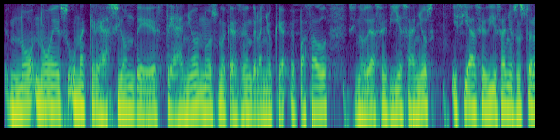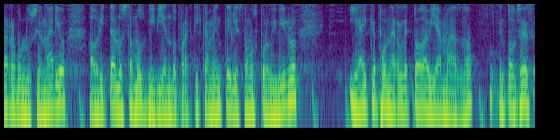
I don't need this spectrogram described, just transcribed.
no, no es una creación de este año, no es una creación del año que, eh, pasado, sino de hace 10 años. Y si hace 10 años esto era revolucionario, ahorita lo estamos viviendo prácticamente y estamos por vivirlo y hay que ponerle todavía más, ¿no? Entonces,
